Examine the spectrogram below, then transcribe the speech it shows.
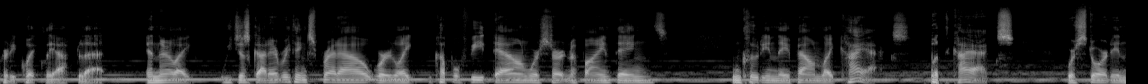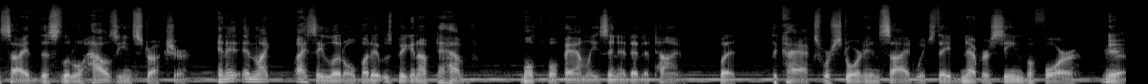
pretty quickly after that. And they're like, we just got everything spread out. We're like a couple feet down. We're starting to find things, including they found like kayaks. But the kayaks were stored inside this little housing structure. And it and like I say little, but it was big enough to have multiple families in it at a time. But the kayaks were stored inside, which they'd never seen before Yeah.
